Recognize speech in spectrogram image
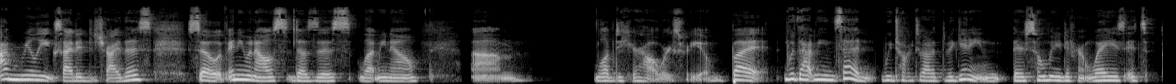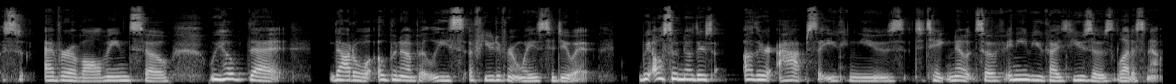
I'm really excited to try this. So if anyone else does this, let me know. Um, love to hear how it works for you. But with that being said, we talked about at the beginning, there's so many different ways. It's ever evolving. So we hope that that'll open up at least a few different ways to do it. We also know there's other apps that you can use to take notes. So if any of you guys use those, let us know.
